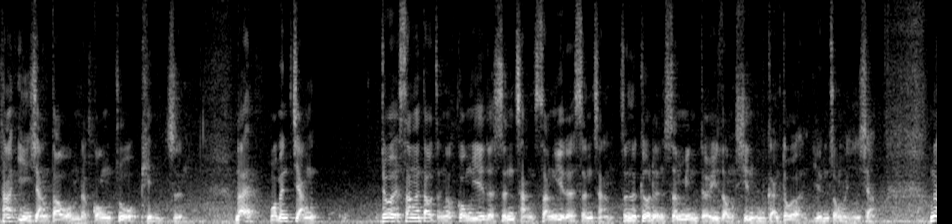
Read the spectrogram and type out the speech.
它影响到我们的工作品质。来，我们讲。就会伤害到整个工业的生产、商业的生产，甚至个人生命的一种幸福感都有很严重的影响。那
